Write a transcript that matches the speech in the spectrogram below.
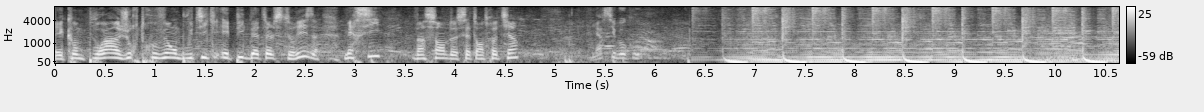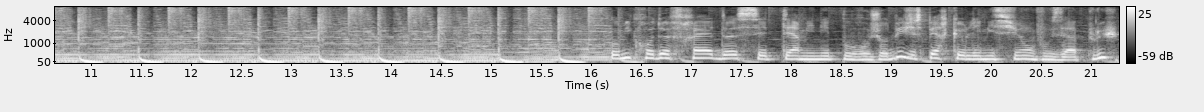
et qu'on pourra un jour trouver en boutique Epic Battle Stories. Merci Vincent de cet entretien. Merci beaucoup. Au micro de Fred, c'est terminé pour aujourd'hui. J'espère que l'émission vous a plu.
